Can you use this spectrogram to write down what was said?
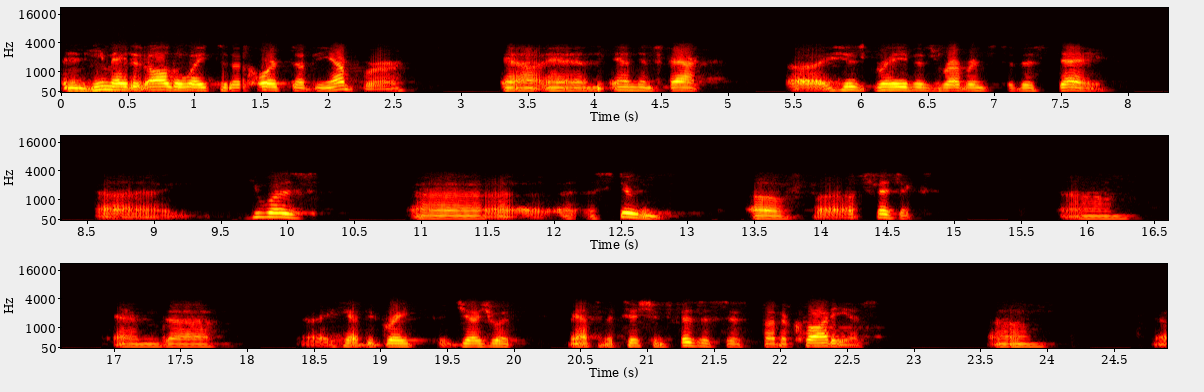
And he made it all the way to the court of the emperor. Uh, and, and in fact, uh, his grave is reverenced to this day. Uh, he was uh, a student of physics. Um, and he had the great Jesuit mathematician, physicist, Father Claudius, um, uh,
